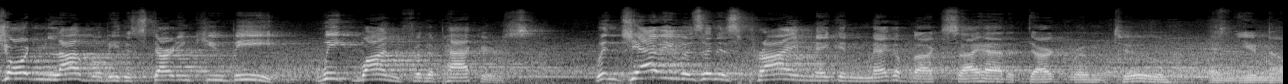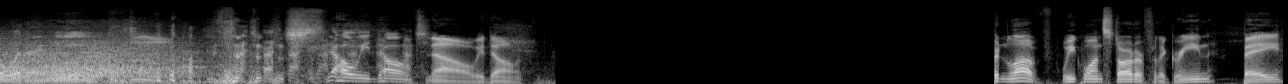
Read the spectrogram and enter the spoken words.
Jordan Love will be the starting QB week one for the Packers. When Jerry was in his prime making megabucks, I had a dark room too, and you know what I mean. No, we don't. No, we don't. Jordan Love, week one starter for the Green Bay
